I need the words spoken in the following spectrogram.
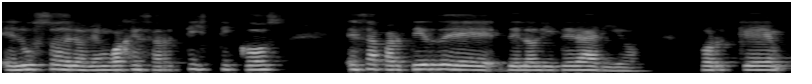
el uso de los lenguajes artísticos, es a partir de, de lo literario, porque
